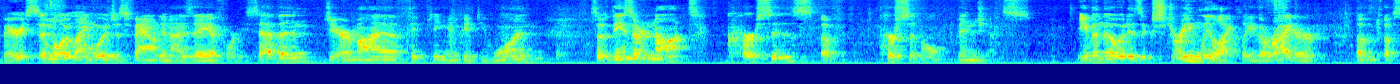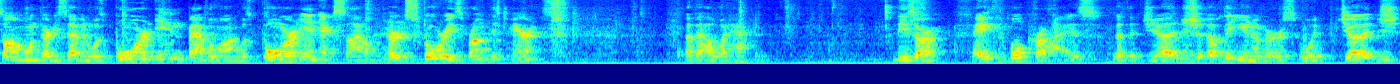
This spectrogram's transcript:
Very similar language is found in Isaiah 47, Jeremiah 50 and 51. So these are not curses of personal vengeance. Even though it is extremely likely the writer of, of, Psalm 137 was born in Babylon, was born in exile, and heard stories from his parents about what happened. These are faithful cries that the judge of the universe would judge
